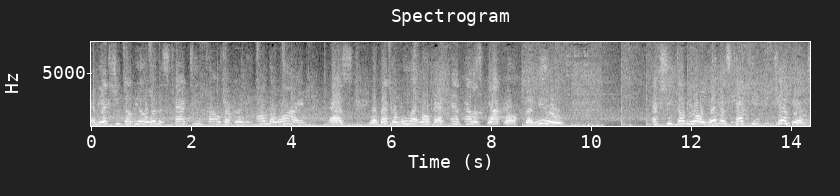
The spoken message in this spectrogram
and the XGWL Women's Tag Team titles are going to be on the line as Rebecca Moonlight Lohan and Alice Blackwell, the new XGWL Women's Tag Team Champions,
